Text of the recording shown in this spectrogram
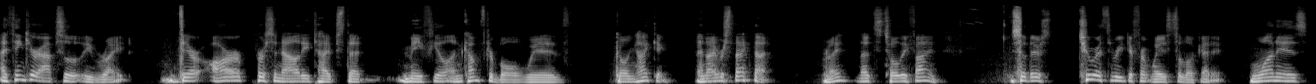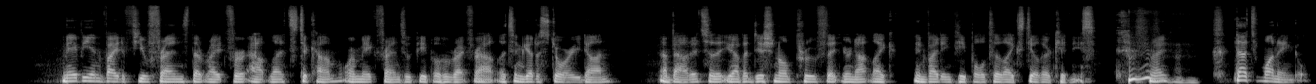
I think you're absolutely right. There are personality types that may feel uncomfortable with going hiking. And I respect that, right? That's totally fine. So there's two or three different ways to look at it. One is maybe invite a few friends that write for outlets to come or make friends with people who write for outlets and get a story done about it so that you have additional proof that you're not like inviting people to like steal their kidneys, mm-hmm. right? Mm-hmm. That's one angle.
